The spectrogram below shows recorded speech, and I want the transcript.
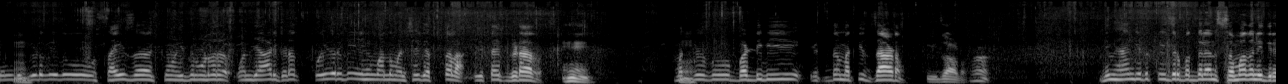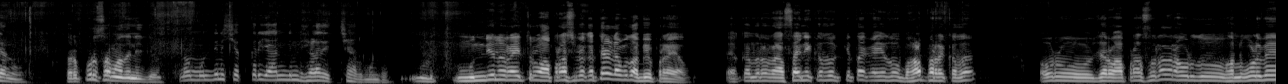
ನಿಮ್ದು ಗಿಡದ ಇದು ಸೈಜ್ ಇದು ನೋಡಿದ್ರೆ ಒಂದು ಎರಡು ಗಿಡ ಕೊಯ್ದ್ರೆ ಬಿ ಹಿಂಗೆ ಒಂದು ಮನುಷ್ಯಗೆ ಎತ್ತಲ್ಲ. ಈ ಟೈಪ್ ಗಿಡ ಅದ. ಮತ್ತು ಇದು ಬಡ್ಡಿ ಬಿ ಎಕ್ದಮ್ ಅತಿ ಜಾಡ ಜಾಡ ನೀವು ಹೆಂಗೆ ಇದಕ್ಕೆ ಇದ್ರ ಬದ್ದಲ ಏನು ಸಮಾಧಾನ ಇದ್ರಿ ನಾವು ಭರ್ಪೂರ್ ಸಮಾಧಾನ ಇದ್ದೀವಿ. ನಾವು ಮುಂದಿನ ಶೇತಕರಿ ಏನು ನಿಮ್ದು ಹೇಳೋದು ಇಚ್ಛೆ ಅದು ಮುಂದೆ. ಮುಂದಿನ ರೈತರು ವಾಪರಾಸ್ಬೇಕಂತೇಳಿ ನಮ್ಮದು ಅಭಿಪ್ರಾಯ ಯಾಕಂದ್ರೆ ರಾಸಾಯನಿಕದಕ್ಕಿಂತ ಇದು ಭಾಳ ಫರಕ್ ಅದ. ಅವರು ಜರ ವಾಪರಾಸ್ರ ಅಂದ್ರೆ ಅವ್ರದ್ದು ಹೊಲಗಳು ಬೇ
